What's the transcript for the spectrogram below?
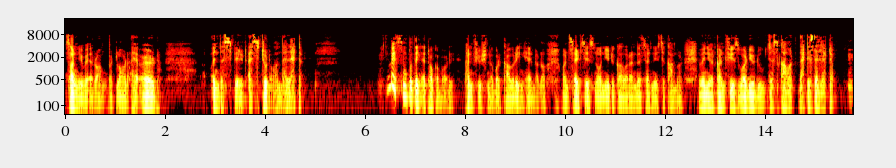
Son, you were wrong, but Lord, I erred in the spirit. I stood on the letter. Like simple thing I talk about it. Confusion about covering head or no. One side says no need to cover, and the side needs to cover. When you're confused, what do you do? Just cover. That is the letter.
